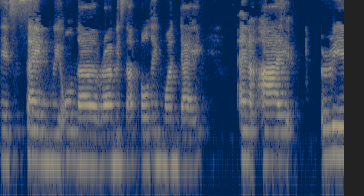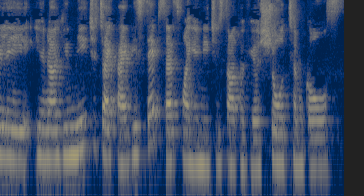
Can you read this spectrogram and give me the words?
there's a saying we all know Rome is not built in one day. And I really, you know, you need to take baby steps. That's why you need to start with your short term goals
